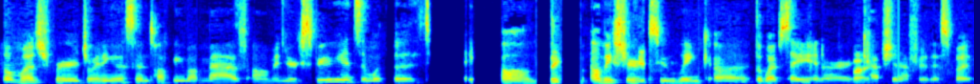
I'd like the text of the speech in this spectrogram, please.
so much for joining us and talking about MAV um, and your experience and what the um, I'll make sure to link uh, the website in our Bye. caption after this. But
